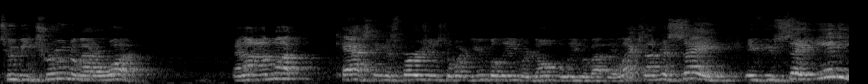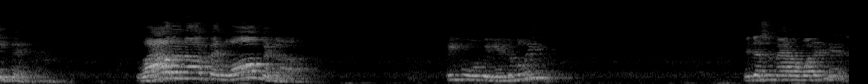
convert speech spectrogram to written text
To be true no matter what. And I'm not casting aspersions to what you believe or don't believe about the election. I'm just saying if you say anything loud enough and long enough, people will begin to believe it. It doesn't matter what it is.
